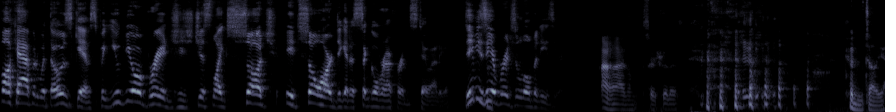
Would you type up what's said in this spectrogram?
fuck happened with those gifts, but Yu-Gi-Oh Bridge is just like such. It's so hard to get a single reference to any of them. DBZ Bridge is a little bit easier. I don't, I don't search for this. Couldn't tell you.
